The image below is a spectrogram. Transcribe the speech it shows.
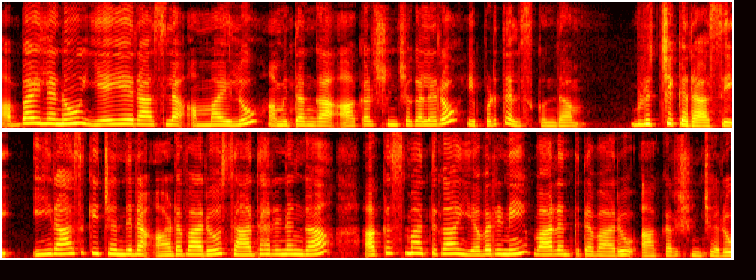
అబ్బాయిలను ఏ ఏ రాశుల అమ్మాయిలు అమితంగా ఆకర్షించగలరో ఇప్పుడు తెలుసుకుందాం. వృశ్చిక రాశి. ఈ రాశికి చెందిన ఆడవారు సాధారణంగా అకస్మాత్తుగా ఎవరిని వారంతట వారు ఆకర్షించరు.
